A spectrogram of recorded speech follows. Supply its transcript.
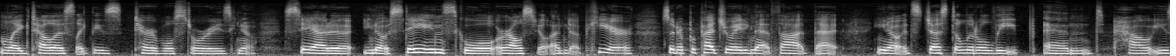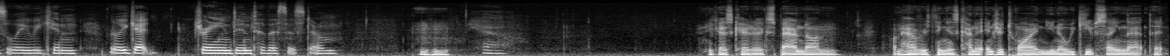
and like tell us like these terrible stories, you know, stay out of, you know, stay in school or else you'll end up here. Sort of perpetuating that thought that, you know, it's just a little leap and how easily we can really get drained into the system. Mm-hmm. Yeah. You guys care to expand on on how everything is kind of intertwined? You know, we keep saying that that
